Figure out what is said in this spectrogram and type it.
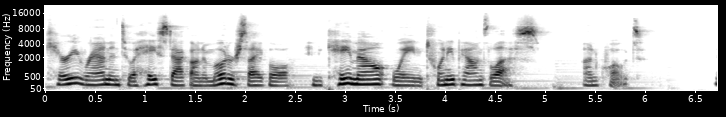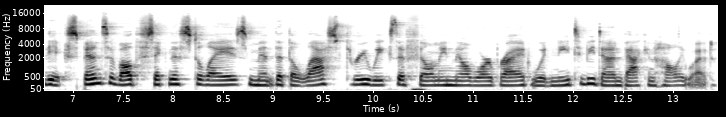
Cary ran into a haystack on a motorcycle and came out weighing 20 pounds less, unquote. The expense of all the sickness delays meant that the last three weeks of filming Male War Bride would need to be done back in Hollywood.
